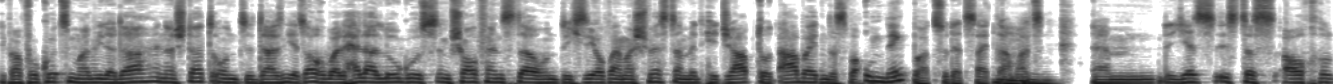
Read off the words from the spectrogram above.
Ich war vor kurzem mal wieder da in der Stadt und da sind jetzt auch überall Halal-Logos im Schaufenster und ich sehe auf einmal Schwestern mit Hijab dort arbeiten. Das war undenkbar zu der Zeit damals. Mhm. Ähm, jetzt ist das auch,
